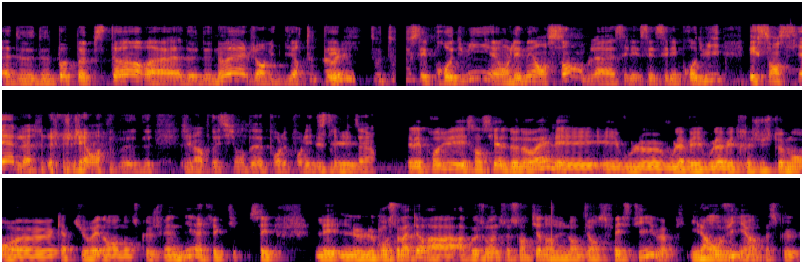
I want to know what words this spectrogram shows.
euh, de, pop-up store euh, de, Noël, j'ai envie de dire. Tout ah tous ces produits, on les met ensemble. C'est les, les, produits essentiels, j'ai l'impression, pour, pour les distributeurs. Les produits essentiels de Noël et, vous, l'avez, très justement euh, capturé dans, ce que je viens de dire. Effectivement, c'est le, le, consommateur a, besoin de se sentir dans une ambiance festive. Il a envie, hein, parce que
